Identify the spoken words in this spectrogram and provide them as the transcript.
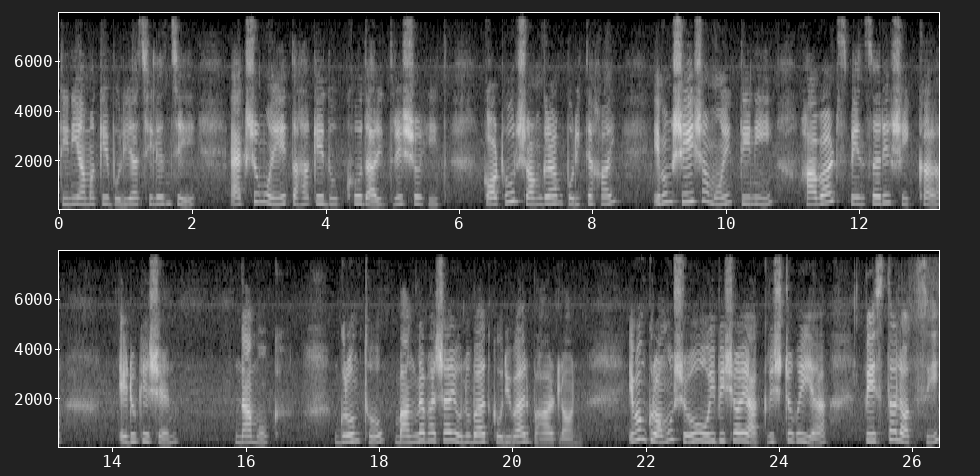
তিনি আমাকে বলিয়াছিলেন যে, একসময়ে তাহাকে দুঃখ দারিদ্র্যের সহিত কঠোর সংগ্রাম করিতে হয় এবং সেই সময় তিনি হাবার্ড স্পেন্সারের শিক্ষা, এডুকেশন নামক গ্রন্থ বাংলা ভাষায় অনুবাদ করিবার ভার লন এবং ক্রমশ ওই বিষয়ে আকৃষ্ট হইয়া পেস্তালৎসি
